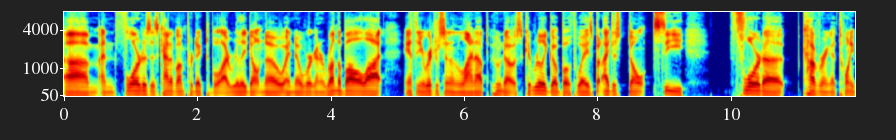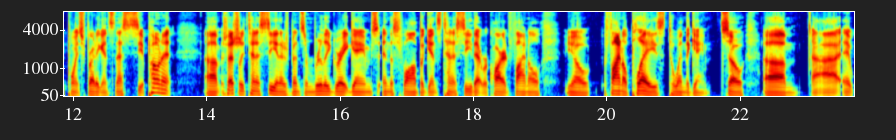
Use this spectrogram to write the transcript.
um, and Florida's is kind of unpredictable. I really don't know. I know we're going to run the ball a lot. Anthony Richardson in the lineup, who knows? Could really go both ways, but I just don't see Florida covering a 20 point spread against an SEC opponent, um, especially Tennessee. And there's been some really great games in the swamp against Tennessee that required final, you know, final plays to win the game. So, um, uh, it,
